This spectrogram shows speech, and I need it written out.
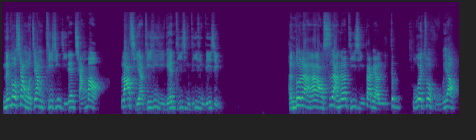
能够像我这样提醒几天强茂拉起啊，提醒几天，提醒提醒提醒，很多人啊，老师啊，那要提醒，代表你跟。不会做股票，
